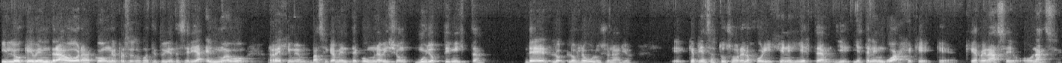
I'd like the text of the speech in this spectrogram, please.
Y lo que vendrá ahora con el proceso constituyente sería el nuevo régimen, básicamente con una visión muy optimista de los revolucionarios. Eh, ¿Qué piensas tú sobre los orígenes y este, y este lenguaje que, que renace o nace?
